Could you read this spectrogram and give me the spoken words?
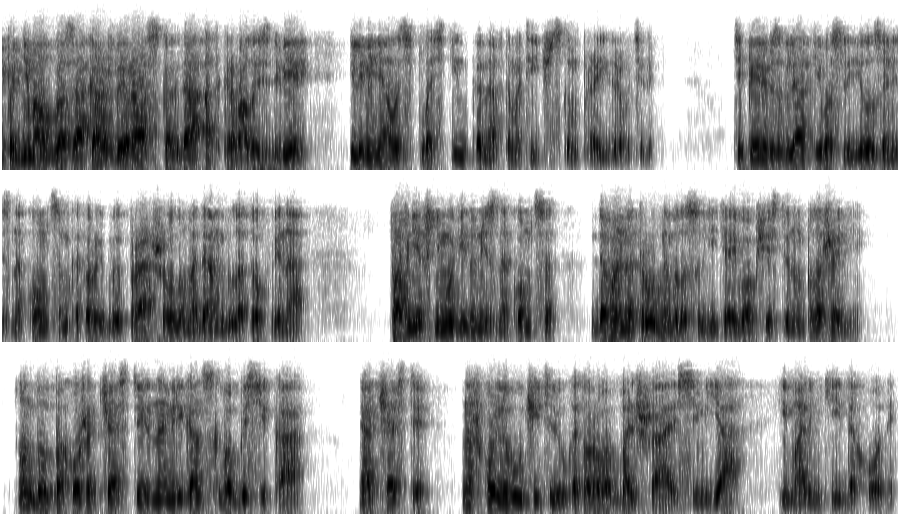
поднимал глаза каждый раз, когда открывалась дверь или менялась пластинка на автоматическом проигрывателе. Теперь взгляд его следил за незнакомцем, который выпрашивал у мадам глоток вина. По внешнему виду незнакомца довольно трудно было судить о его общественном положении. Он был похож отчасти на американского босика, отчасти на школьного учителя, у которого большая семья и маленькие доходы.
